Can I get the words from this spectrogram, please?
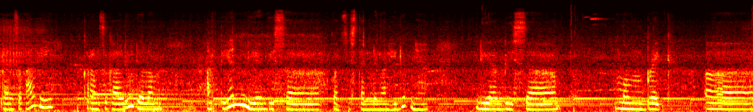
keren sekali. Keren sekali dalam artian dia bisa konsisten dengan hidupnya. Dia bisa membreak uh,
